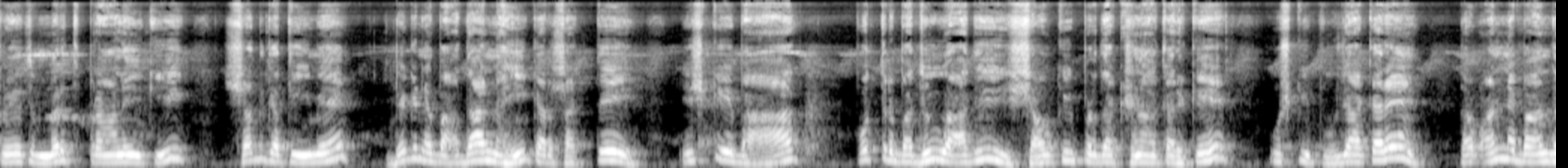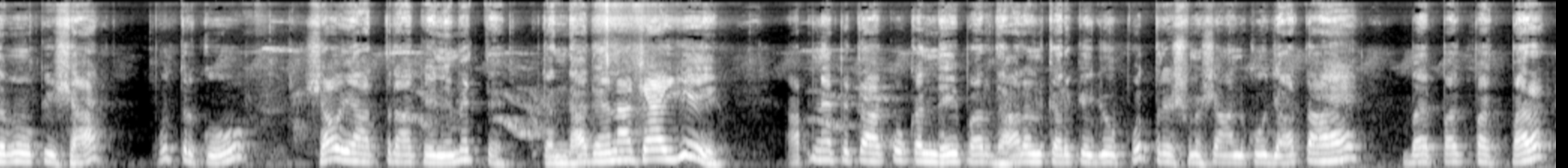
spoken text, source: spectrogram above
प्रेत मृत प्राणी की सदगति में विघ्न बाधा नहीं कर सकते। इसके बाद पुत्र वधु आदि शव की प्रदक्षिणा करके उसकी पूजा करें, तब अन्य बांधवों के साथ पुत्र को शव यात्रा के निमित्त कंधा देना चाहिए। अपने पिता को कंधे पर धारण करके जो पुत्र श्मशान को जाता है, वह पग पग पर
